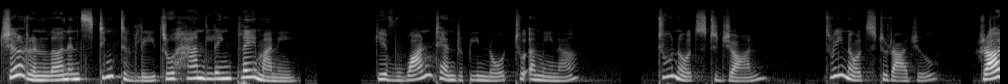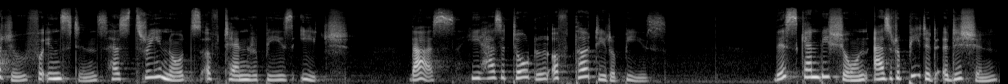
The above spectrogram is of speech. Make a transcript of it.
Children learn instinctively through handling play money. Give one 10 rupee note to Amina, two notes to John, three notes to Raju, Raju, for instance, has three notes of 10 rupees each. Thus, he has a total of 30 rupees. This can be shown as repeated addition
